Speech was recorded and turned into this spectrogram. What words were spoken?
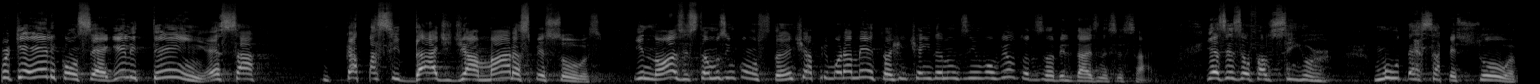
Porque ele consegue, ele tem essa capacidade de amar as pessoas. E nós estamos em constante aprimoramento, a gente ainda não desenvolveu todas as habilidades necessárias. E às vezes eu falo, Senhor, muda essa pessoa.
